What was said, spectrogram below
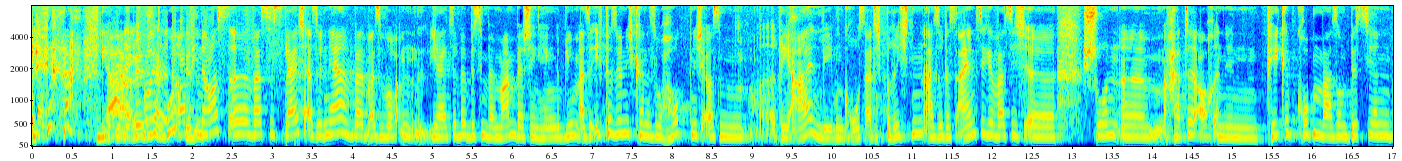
Ja, wir ich wollte ja darauf hinaus, äh, was ist gleich, also, naja, also wo, ja, jetzt sind wir ein bisschen beim Mom-Bashing hängen geblieben. Also ich persönlich kann es überhaupt nicht aus dem äh, realen Leben großartig berichten. Also das Einzige, was ich äh, schon äh, hatte, auch in den PKIP-Gruppen, war so ein bisschen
